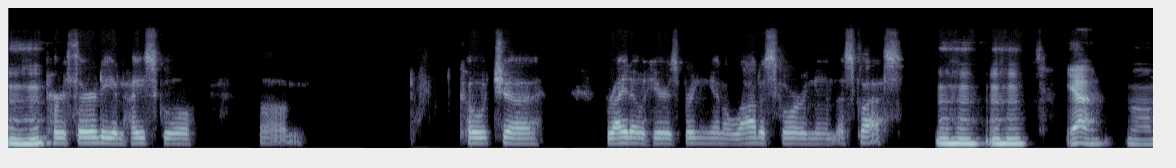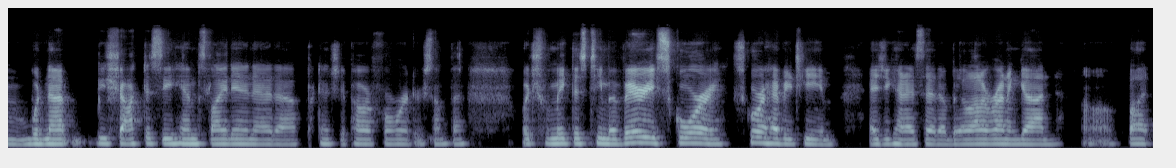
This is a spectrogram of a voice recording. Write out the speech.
mm-hmm. per 30 in high school. Um, Coach uh, here is bringing in a lot of scoring in this class. Mm-hmm, mm-hmm. Yeah, um, would not be shocked to see him slide in at a potentially power forward or something, which will make this team a very score score heavy team. As you kind of said, it'll be a lot of run and gun. Uh, but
